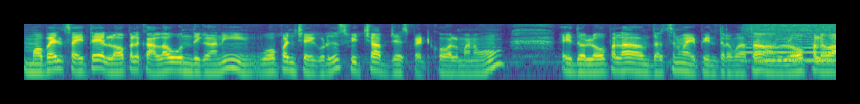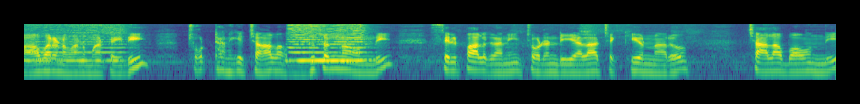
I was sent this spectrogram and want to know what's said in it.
మొబైల్స్ అయితే లోపలికి అలా ఉంది కానీ ఓపెన్ చేయకూడదు. స్విచ్ ఆఫ్ చేసి పెట్టుకోవాలి మనము. ఇదో లోపల దర్శనం అయిపోయిన తర్వాత లోపల ఆవరణం అన్నమాట ఇది. చూడటానికి చాలా అద్భుతంగా ఉంది. శిల్పాలు కానీ చూడండి ఎలా చెక్కి ఉన్నారో. చాలా బాగుంది.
